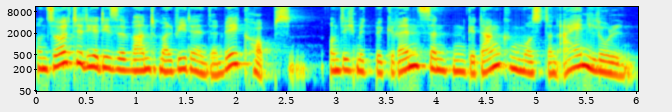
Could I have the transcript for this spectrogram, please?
Und sollte dir diese Wand mal wieder in den Weg hopsen und dich mit begrenzenden Gedankenmustern einlullen,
